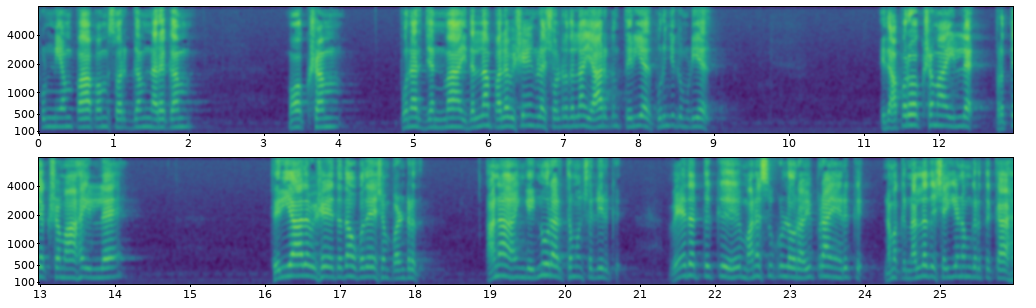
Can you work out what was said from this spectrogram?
புண்ணியம் பாபம் ஸ்வர்க்கம் நரகம் மோக்ஷம் புனர்ஜென்மா இதெல்லாம் பல விஷயங்களை சொல்கிறதெல்லாம் யாருக்கும் தெரியாது புரிஞ்சிக்க முடியாது. இது அபரோக்ஷமாக இல்லை பிரத்யக்ஷமாக இல்லை. தெரியாத விஷயத்தை தான் உபதேசம் பண்ணுறது ஆனால் இங்கே இன்னொரு அர்த்தமும் சொல்லியிருக்கு. வேதத்துக்கு மனசுக்குள்ள ஒரு அபிப்பிராயம் இருக்குது நமக்கு நல்லது செய்யணுங்கிறதுக்காக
